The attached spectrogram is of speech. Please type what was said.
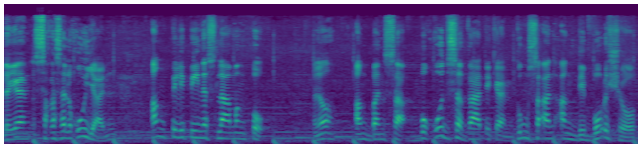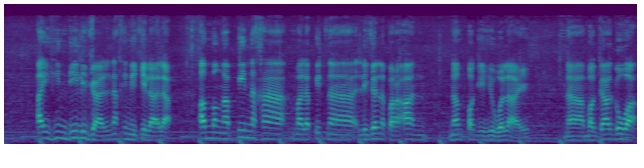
Dayan, sa kasalukuyan, ang Pilipinas lamang po, ano, ang bansa bukod sa Vatican kung saan ang diborsyo ay hindi legal na kinikilala. Ang mga pinakamalapit na legal na paraan ng paghihiwalay na magagawa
